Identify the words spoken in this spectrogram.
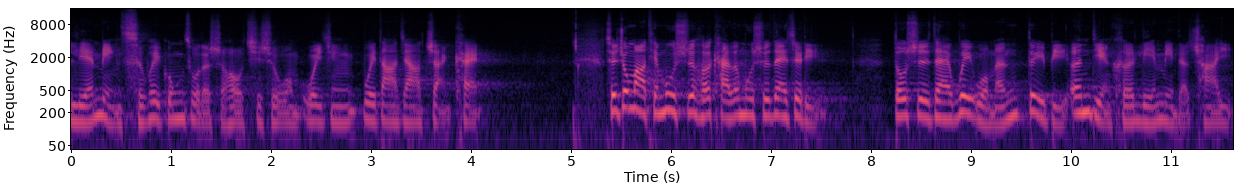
怜悯词汇工作的时候，其实我我已经为大家展开。所以，中马田牧师和凯勒牧师在这里都是在为我们对比恩典和怜悯的差异。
